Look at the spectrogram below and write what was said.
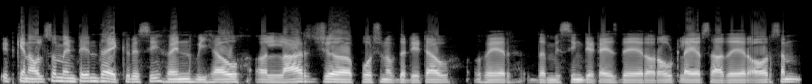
It can also maintain the accuracy when we have a large uh, portion of the data where the missing data is there or outliers are there or some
